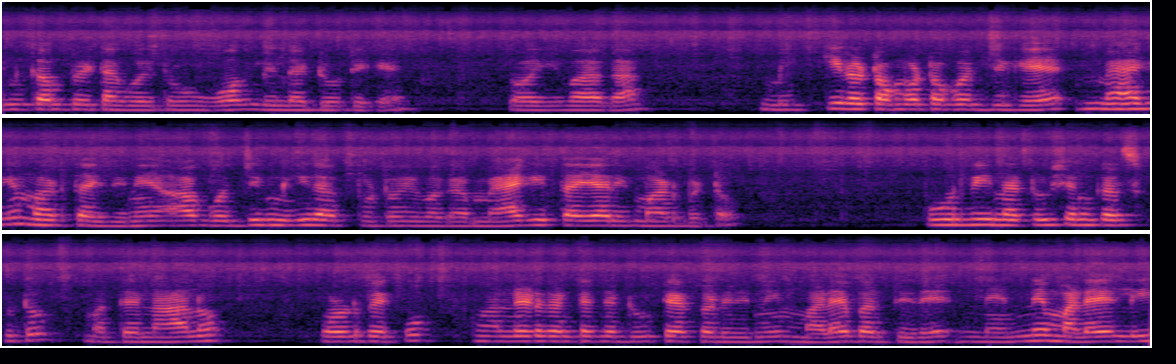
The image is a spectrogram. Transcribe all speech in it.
ಇನ್ಕಂಪ್ಲೀಟ್ ಆಗೋಯ್ತು, ಹೋಗ್ಲಿಲ್ಲ ಡ್ಯೂಟಿಗೆ ಸೊ ಇವಾಗ ಮಿಕ್ಕಿರೋ ಟೊಮೊಟೊ ಗೊಜ್ಜಿಗೆ ಮ್ಯಾಗಿ ಮಾಡ್ತಾ ಇದ್ದೀನಿ. ಆ ಗೊಜ್ಜಿಗೆ ನೀರು ಹಾಕ್ಬಿಟ್ಟು ಇವಾಗ ಮ್ಯಾಗಿ ತಯಾರಿ ಮಾಡಿಬಿಟ್ಟು ಪೂರ್ವಿನ ಟ್ಯೂಷನ್ ಕಳಿಸ್ಬಿಟ್ಟು ಮತ್ತು ನಾನು ಹೊರಡಬೇಕು. ಹನ್ನೆರಡು ಗಂಟೆಯಿಂದ ಡ್ಯೂಟಿ ಹಾಕೊಂಡಿದ್ದೀನಿ. ಮಳೆ ಬರ್ತಿದೆ. ನಿನ್ನೆ ಮಳೆಯಲ್ಲಿ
